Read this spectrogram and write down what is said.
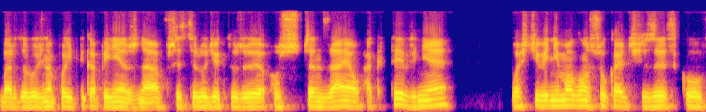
bardzo luźna polityka pieniężna. Wszyscy ludzie, którzy oszczędzają aktywnie, właściwie nie mogą szukać zysków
